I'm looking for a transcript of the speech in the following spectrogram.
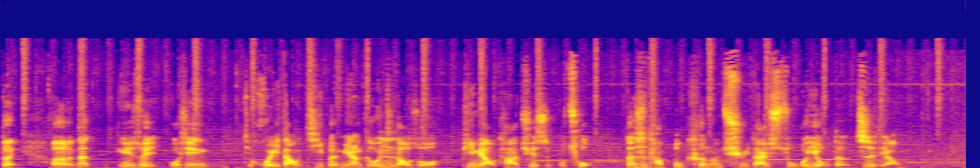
对，呃，那因为所以，我先回到基本面，让各位知道说，皮秒它确实不错，但是它不可能取代所有的治疗。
